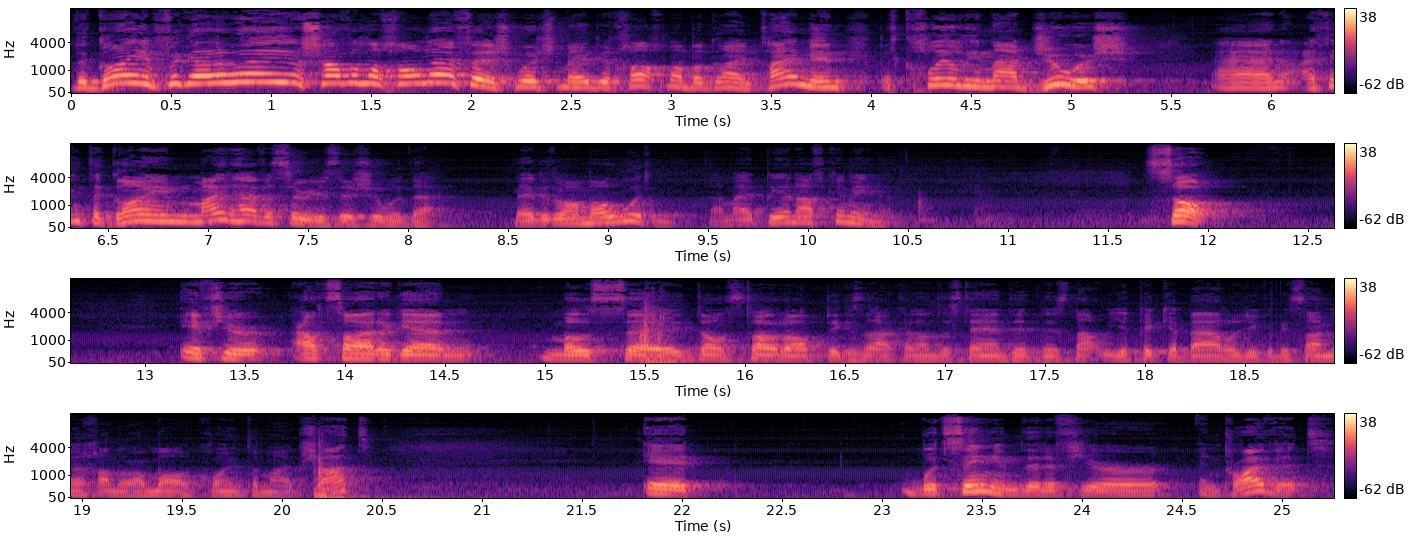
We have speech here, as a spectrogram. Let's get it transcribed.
the Goyim figured out a way, Nefesh, which may be Chachma B'Goyim Taimin, but clearly not Jewish. And I think the Goyim might have a serious issue with that. Maybe the Rama wouldn't. That might be enough kamina. So, if you're outside again, most say don't start up because you're not going to understand it. It's not where you pick your battle. You could be Samech on the Ramah according to my pshat. It would seem that if you're in private,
